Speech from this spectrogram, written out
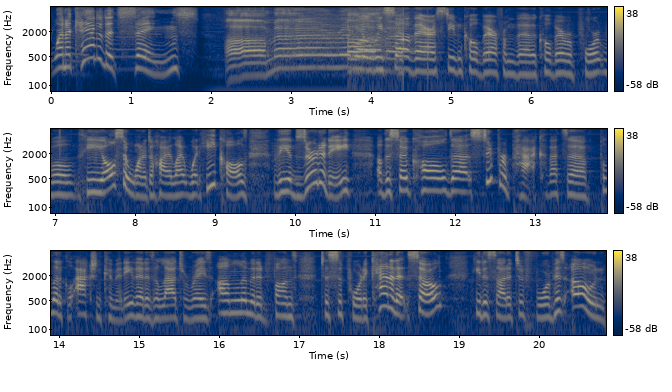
When a candidate sings, America. Well, we saw there Stephen Colbert from the, the, Colbert Report. Well, he also wanted to highlight what he calls the absurdity of the so-called uh, super PAC. That's a political action committee that is allowed to raise unlimited funds to support a candidate. So he decided to form his own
